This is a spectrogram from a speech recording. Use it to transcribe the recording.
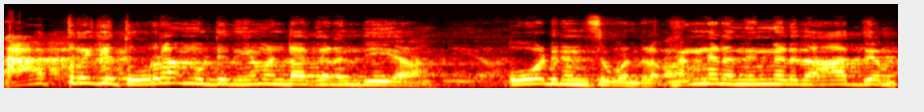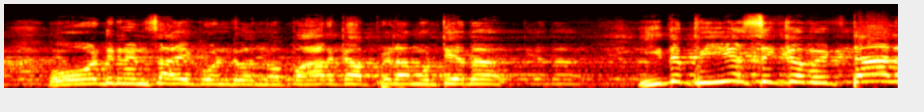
ആത്രയ്ക്ക് തൂറാമുട്ടി നിയമം ഉണ്ടാക്കാൻ എന്ത് ചെയ്യാം? ഓർഡിനൻസ് കൊണ്ടുവരാം അങ്ങനെ നിങ്ങൾ ആദ്യം ഓർഡിനൻസ് ആയി കൊണ്ടുവന്നു. പാർക്കാപ്പിട മുട്ടിയത്? ഇത് പി എസ് സിക്ക് വിട്ടാൽ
